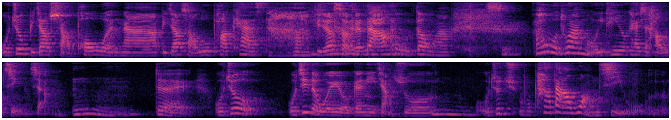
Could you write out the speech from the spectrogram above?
我就比较少 po 文啊，比较少录 podcast 啊，比较少跟大家互动啊。是，然后我突然某一天又开始好紧张，嗯。对我就我记得我也有跟你讲说，嗯我就我怕大家忘记我了。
